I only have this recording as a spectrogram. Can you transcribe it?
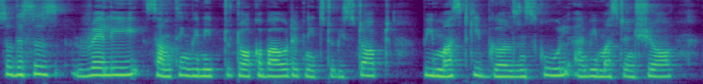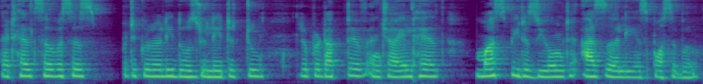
so, this is really something we need to talk about. It needs to be stopped. We must keep girls in school and we must ensure that health services, particularly those related to reproductive and child health, must be resumed as early as possible.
